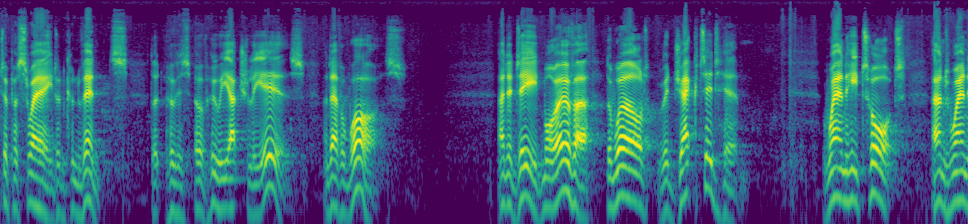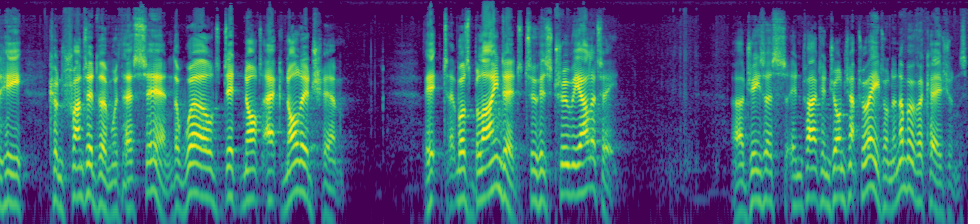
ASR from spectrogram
to persuade and convince that of who he actually is and ever was. And indeed, moreover, the world rejected him when he taught and when he confronted them with their sin. The world did not acknowledge him, it was blinded to his true reality. Uh, Jesus, in fact, in John chapter 8, on a number of occasions,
